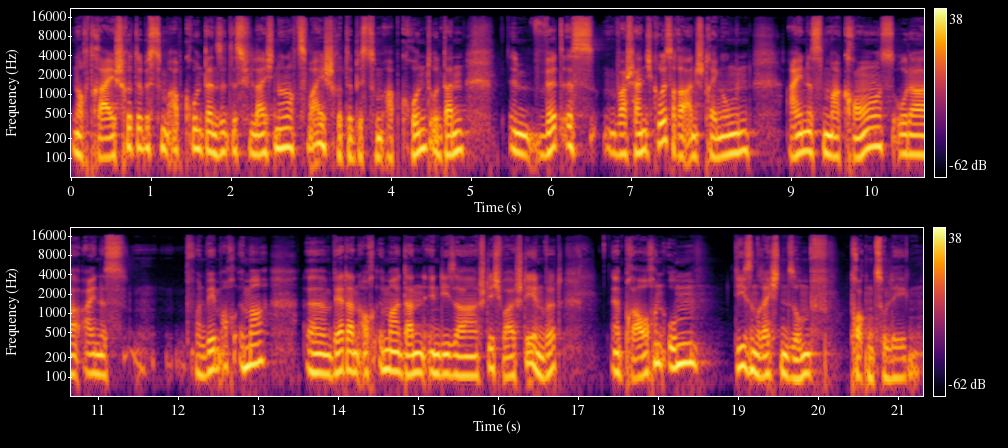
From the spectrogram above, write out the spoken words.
noch drei Schritte bis zum Abgrund, dann sind es vielleicht nur noch zwei Schritte bis zum Abgrund und dann ähm, wird es wahrscheinlich größere Anstrengungen eines Macrons oder eines von wem auch immer äh, wer dann auch immer dann in dieser Stichwahl stehen wird, äh, brauchen, um diesen rechten Sumpf trocken zu legen.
